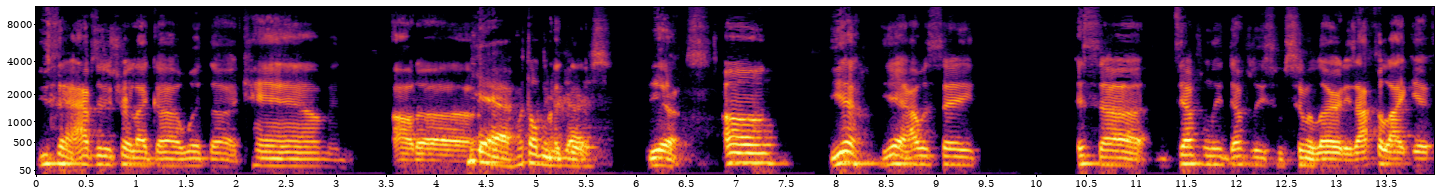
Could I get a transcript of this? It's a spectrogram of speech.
you said after the trade, like uh, with uh, Cam and all the yeah, with all the new guys. Yeah. Um yeah, yeah, I would say it's uh definitely definitely some similarities. I feel like if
